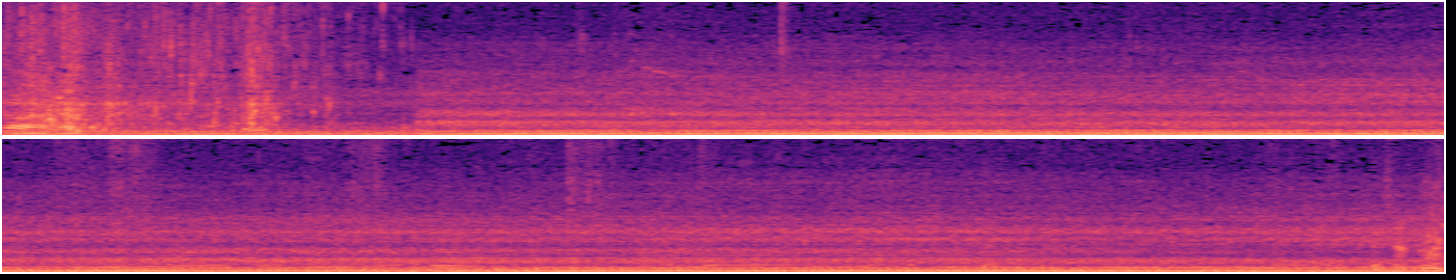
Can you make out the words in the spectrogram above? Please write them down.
rồi cái sạch mà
